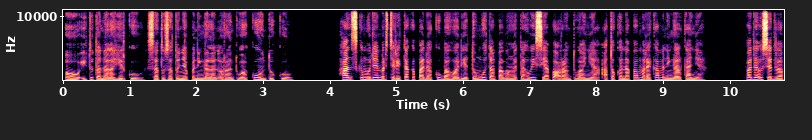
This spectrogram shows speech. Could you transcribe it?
Oh, itu tanda lahirku, satu-satunya peninggalan orang tuaku untukku. Hans kemudian bercerita kepadaku bahwa dia tumbuh tanpa mengetahui siapa orang tuanya atau kenapa mereka meninggalkannya. Pada usia 18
